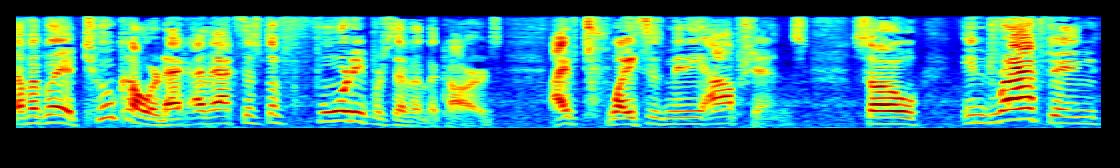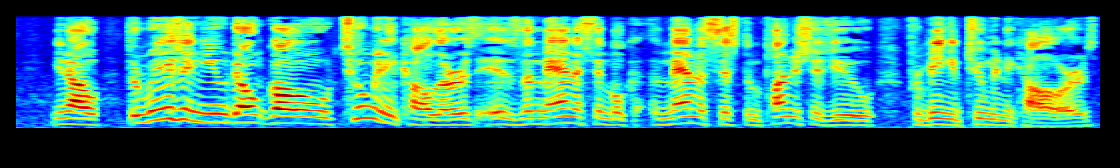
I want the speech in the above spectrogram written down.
Now, if I play a two color deck, I have access to 40% of the cards. I have twice as many options. So in drafting, you know, the reason you don't go too many colors is the mana symbol, mana system punishes you for being in too many colors.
